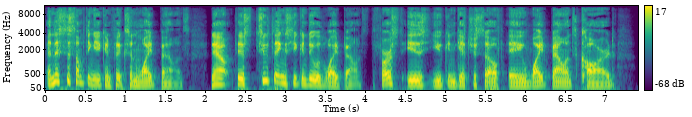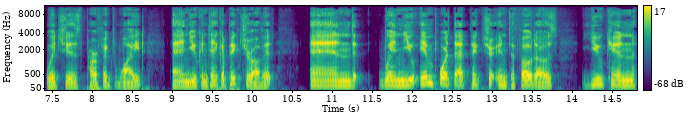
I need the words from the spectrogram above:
And this is something you can fix in white balance. Now, there's two things you can do with white balance. The first is you can get yourself a white balance card, which is perfect white, and you can take a picture of it. And when you import that picture into photos, you can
